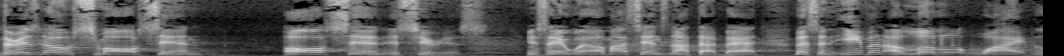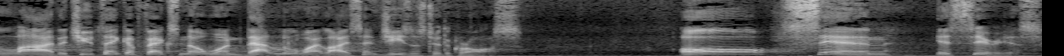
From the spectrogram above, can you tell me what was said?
There is no small sin. All sin is serious. You say, well, my sin's not that bad. Listen, even a little white lie that you think affects no one, that little white lie sent Jesus to the cross. All sin is serious.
